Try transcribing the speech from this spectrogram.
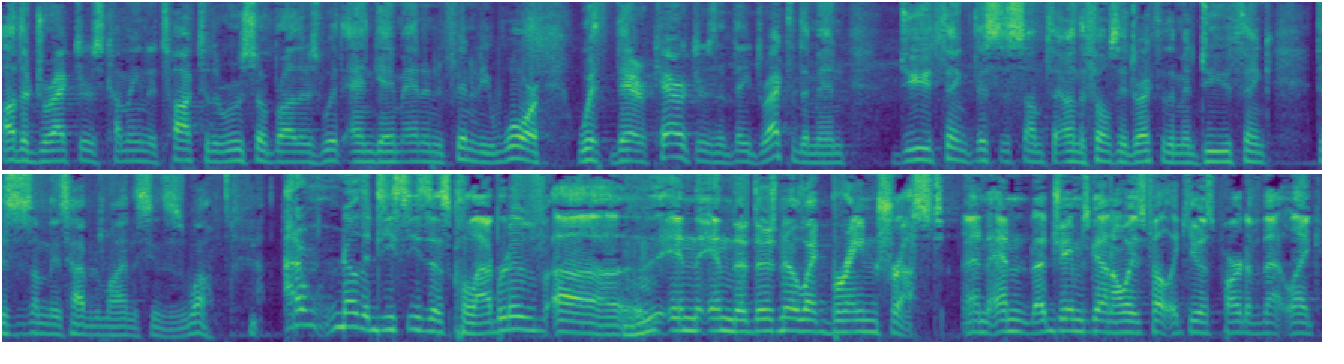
other directors coming to talk to the Russo brothers with Endgame and Infinity War with their characters that they directed them in. Do you think this is something on the films they directed them in? Do you think this is something that's happened behind behind the scenes as well. I don't know that DC's as collaborative uh, Mm-hmm. in in the there's no like brain trust, and and uh, James Gunn always felt like he was part of that like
